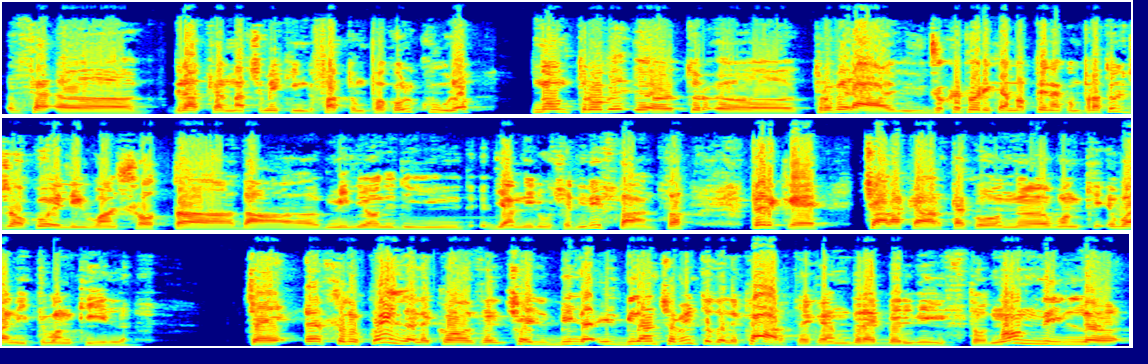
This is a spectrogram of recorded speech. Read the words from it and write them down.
grazie al matchmaking fatto un po' col culo, trove, uh, tro, uh, troverà i giocatori che hanno appena comprato il gioco e li one shotta da milioni di, di anni luce di distanza perché c'ha la carta con one, ki- one hit, one kill. Cioè, eh, sono quelle le cose, cioè il, bil- il, bilanciamento delle carte che andrebbe rivisto, non il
